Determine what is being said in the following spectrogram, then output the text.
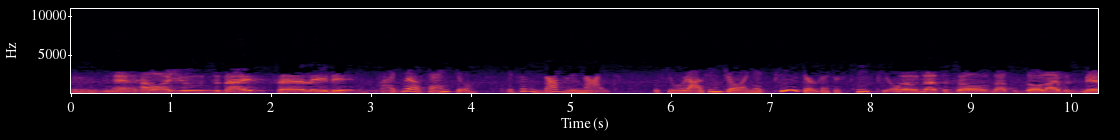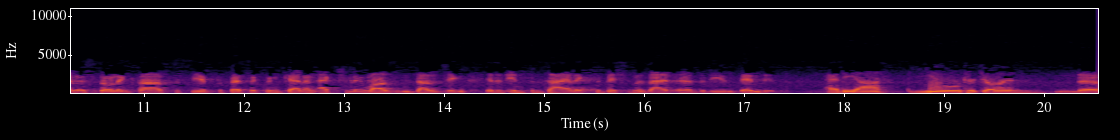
And how are you tonight, fair lady? Quite well, thank you. It's a lovely night. If you were out enjoying it, please don't let us keep you. Oh, not at all, not at all. I was merely strolling past to see if Professor Quincannon actually was indulging in an infantile exhibition as I'd heard that he intended. Had he asked you to join? No.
